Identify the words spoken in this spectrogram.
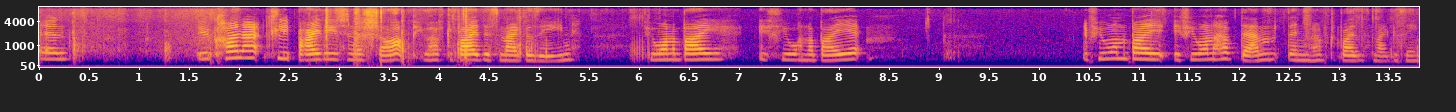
And you can't actually buy these in a shop. You have to buy this magazine. If you want to buy, if you want to buy it if you want to buy, if you want to have them, then you have to buy this magazine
